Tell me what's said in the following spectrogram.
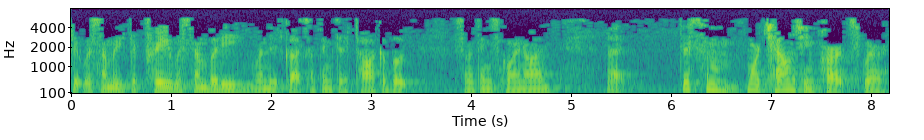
sit with somebody, to pray with somebody when they've got something to talk about, some things going on. Uh, there's some more challenging parts where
